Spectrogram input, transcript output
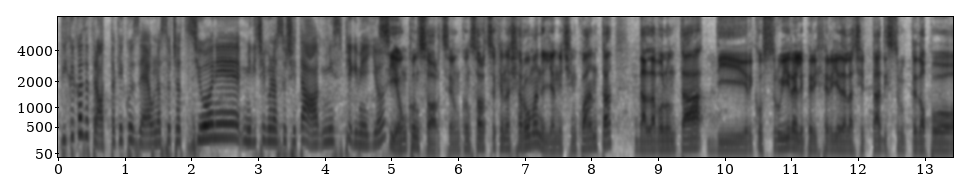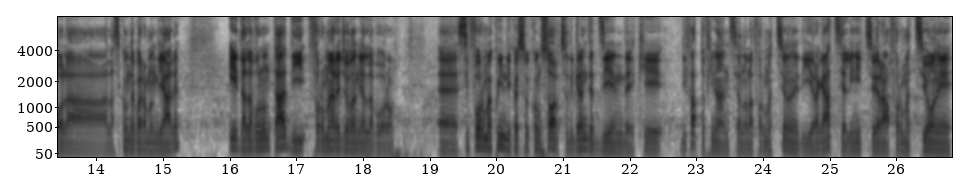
di che cosa tratta? Che cos'è? Un'associazione? Mi dicevi una società? Mi spieghi meglio? Sì, è un consorzio, è un consorzio che nasce a Roma negli anni 50 dalla volontà di ricostruire le periferie della città distrutte dopo la, la seconda guerra mondiale e dalla volontà di formare giovani al lavoro. Eh, si forma quindi questo consorzio di grandi aziende che di fatto finanziano la formazione di ragazzi, all'inizio era formazione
